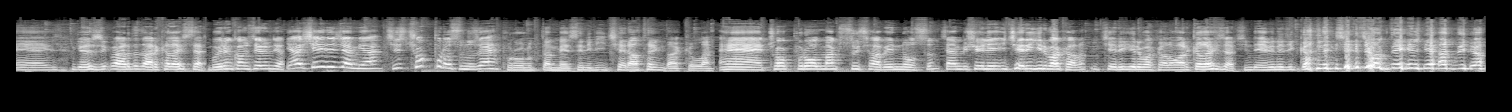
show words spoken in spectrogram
Eee gözlük vardı da arkadaşlar. Buyurun komiserim diyor. Ya şey diyeceğim ya. Siz çok prosunuz he. Proluktan ben seni bir içeri atayım da akıllan. He çok pro olmak suç haberin olsun. Sen bir şöyle içeri gir bakalım. İçeri gir bakalım arkadaşlar. Şimdi evine dikkatli şey çok değil ya diyor.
